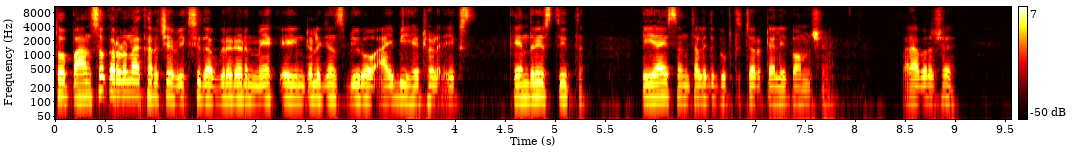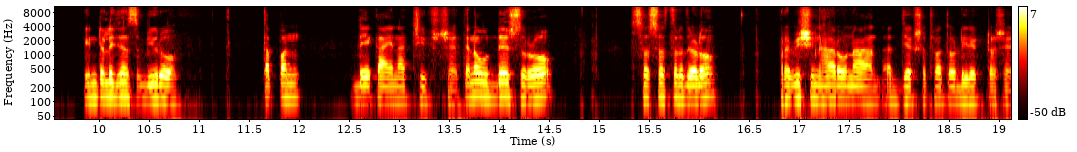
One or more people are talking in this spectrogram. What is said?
તો પાંચસો કરોડના ખર્ચે વિકસિત upgraded MAC A intelligence bureau IB હેઠળ એક કેન્દ્રીય સ્થિત એઆઈ સંચાલિત ગુપ્તચર ટેલિકોમ છે. બરાબર છે? ઇન્ટેલિજન્સ બ્યુરો તપન ડેકા એના ચીફ છે. તેનો ઉદ્દેશ રો સશસ્ત્ર દળો, રવિ સિન્હારોના અધ્યક્ષ અથવા તો ડિરેક્ટર છે.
